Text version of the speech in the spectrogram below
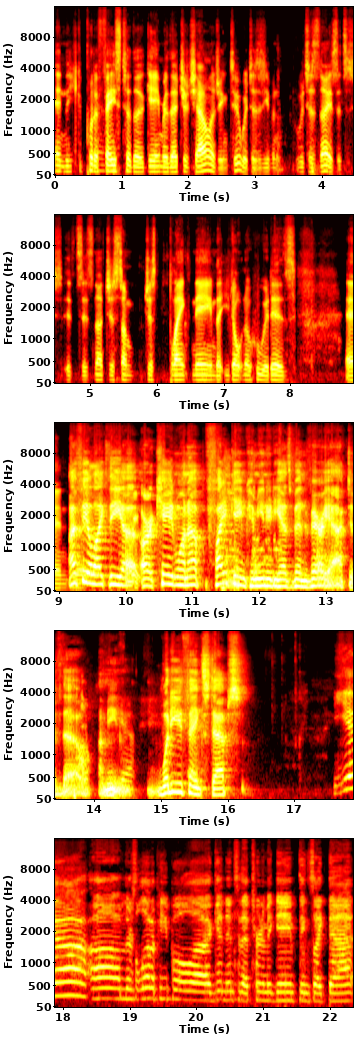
and you can put a face to the gamer that you're challenging too which is even which is nice it's it's it's not just some just blank name that you don't know who it is and I uh, feel like the uh, arcade one up fight game community has been very active though I mean yeah. what do you think steps yeah, um, there's a lot of people uh, getting into that tournament game, things like that.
